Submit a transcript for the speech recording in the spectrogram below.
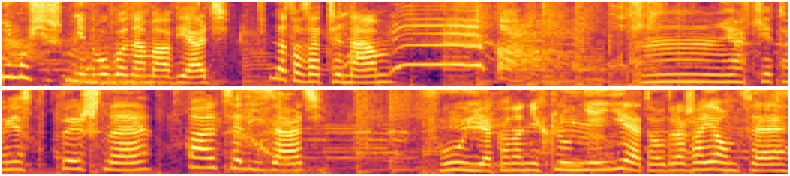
Nie musisz mnie długo namawiać. No to zaczynam. Mmm, jakie to jest pyszne. Palce lizać. Fuj, jak ona niechlujnie je, to odrażające.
